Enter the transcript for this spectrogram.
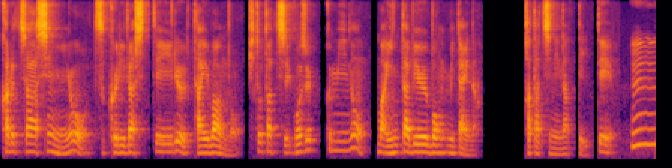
カルチャーシーンを作り出している台湾の人たち50組の、まあ、インタビュー本みたいな形になっていて、うーん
